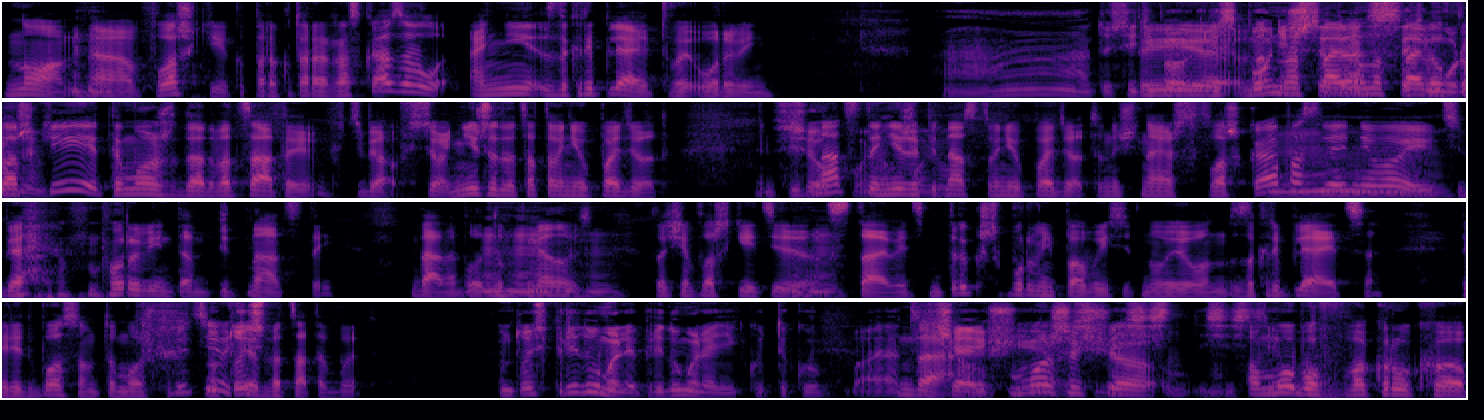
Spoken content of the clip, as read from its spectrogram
Но. А, флажки, про которые я рассказывал, они закрепляют твой уровень. А, то есть ты, ты типа респонишься, наставил, да, наставил с этим флажки, ты можешь, да, 20 в тебя, все, ниже 20 не упадет. 15 ниже понял. 15 не упадет. Ты начинаешь с флажка последнего, и у тебя уровень там 15 да, надо было это упомянуть, uh-huh. зачем флажки эти uh-huh. ставить. Не только чтобы уровень повысить, но и он закрепляется. Перед боссом ты можешь прийти, ну, у тебя есть... 20 будет. Ну, то есть придумали, придумали они какую-то такую отличающую Да, можешь еще систему. мобов вокруг э,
